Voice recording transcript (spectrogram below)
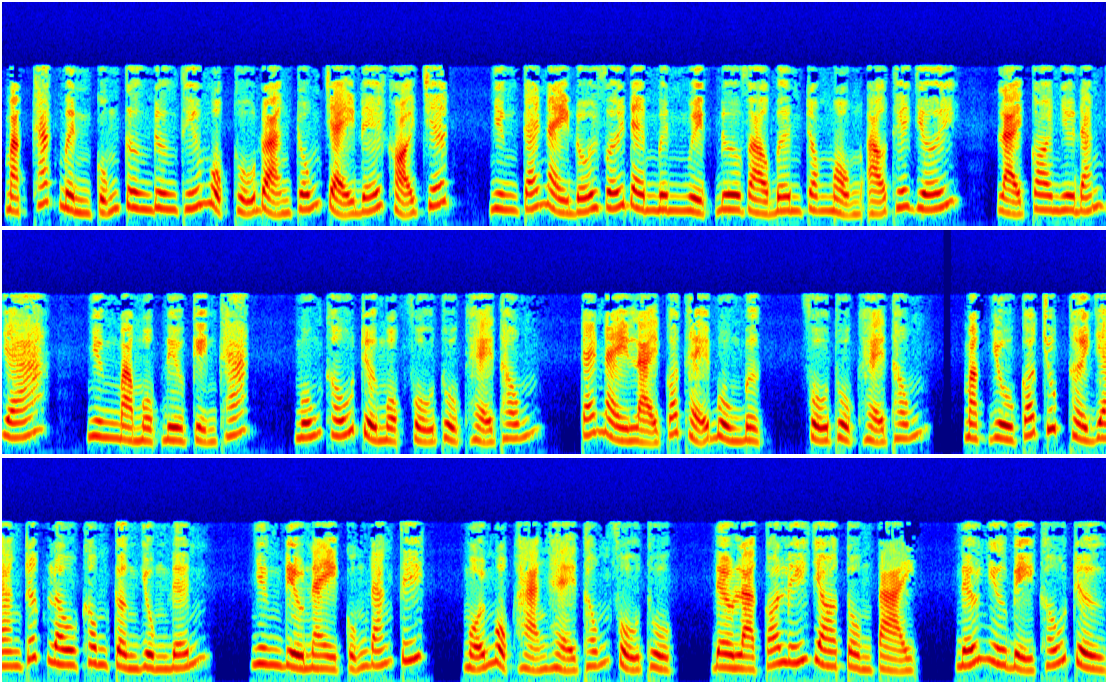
mặt khác mình cũng tương đương thiếu một thủ đoạn trốn chạy để khỏi chết, nhưng cái này đối với đem Minh Nguyệt đưa vào bên trong mộng ảo thế giới, lại coi như đáng giá, nhưng mà một điều kiện khác, muốn khấu trừ một phụ thuộc hệ thống, cái này lại có thể buồn bực, phụ thuộc hệ thống, mặc dù có chút thời gian rất lâu không cần dùng đến, nhưng điều này cũng đáng tiếc, mỗi một hạng hệ thống phụ thuộc, đều là có lý do tồn tại, nếu như bị khấu trừ,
